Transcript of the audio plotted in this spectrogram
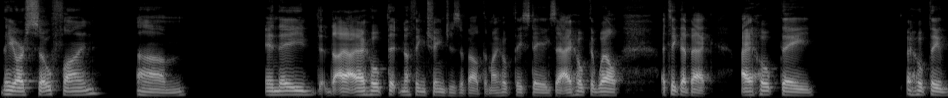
They are so fun. Um, and they i hope that nothing changes about them i hope they stay exact i hope that well i take that back i hope they i hope they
